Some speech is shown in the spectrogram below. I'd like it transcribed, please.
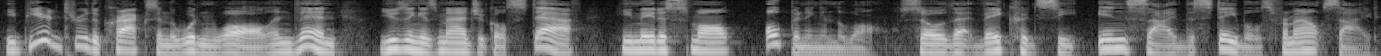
He peered through the cracks in the wooden wall, and then, using his magical staff, he made a small opening in the wall so that they could see inside the stables from outside.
